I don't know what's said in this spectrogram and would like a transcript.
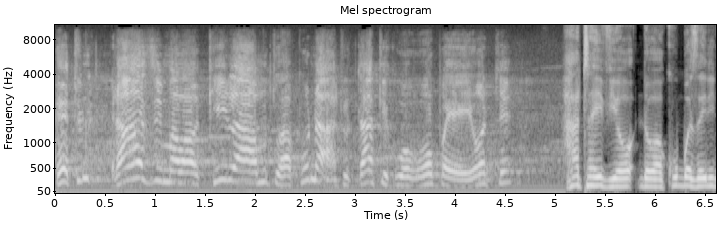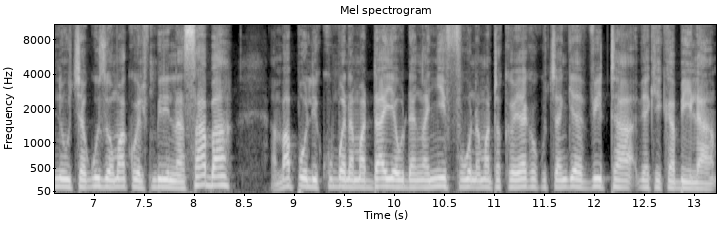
E, tun lazima wa kila mtu, hakuna, hatutaki kuogopa yeyote. Hata hivyo, doa kubwa zaidi ni uchaguzi wa mwaka 2007 ambapo ulikumbwa na madai ya udanganyifu na matokeo yake kuchangia vita vya kikabila.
